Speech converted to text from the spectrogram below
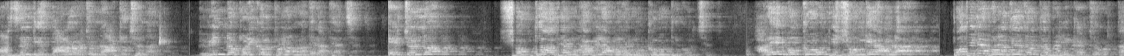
পার্সেন্টেজ বাড়ানোর জন্য আর কিছু নয়। বিভিন্ন পরিকল্পনা আমাদের হাতে আছে। এর জন্য শক্ত হাতে মোকাবিলা আমাদের মুখ্যমন্ত্রী করছে আর এই মুখ্যমন্ত্রীর সঙ্গে আমরা প্রতিটা ভারতীয় জনতা পার্টির কার্যকর্তা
